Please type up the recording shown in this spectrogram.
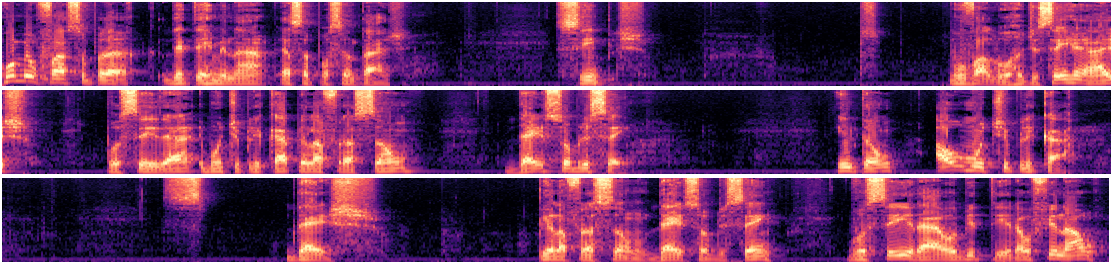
Como eu faço para determinar essa porcentagem? Simples. O valor de 100 reais você irá multiplicar pela fração 10 sobre 100. Então, ao multiplicar 10 pela fração 10 sobre 100, você irá obter ao final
